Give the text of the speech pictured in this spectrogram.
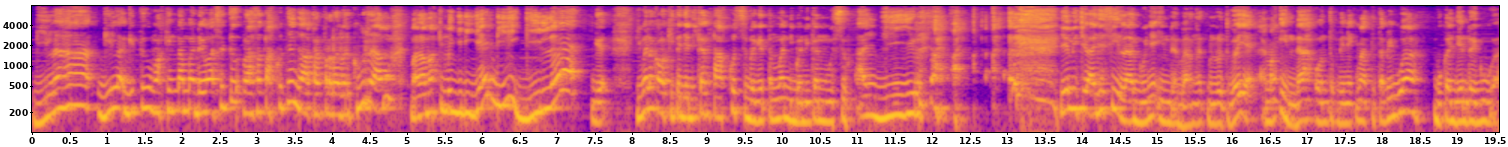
Gila gila gitu. Makin tambah dewasa tuh rasa takutnya nggak akan pernah berkurang. Malah makin menjadi jadi gila. Nggak. Gimana kalau kita jadikan takut sebagai teman dibandingkan musuh? Anjir ya lucu aja sih lagunya indah banget menurut gue ya. Emang indah untuk dinikmati tapi gue bukan genre gue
